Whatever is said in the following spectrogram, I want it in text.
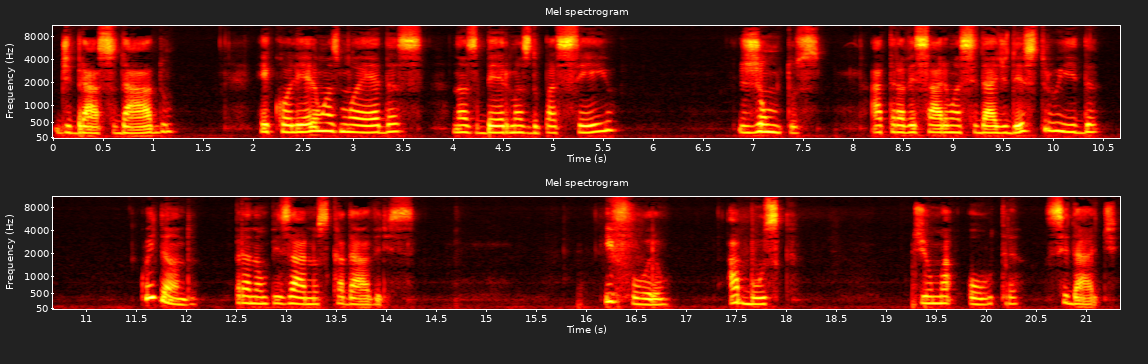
De braço dado, recolheram as moedas nas bermas do passeio. Juntos atravessaram a cidade destruída, cuidando para não pisar nos cadáveres. E foram à busca de uma outra cidade.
